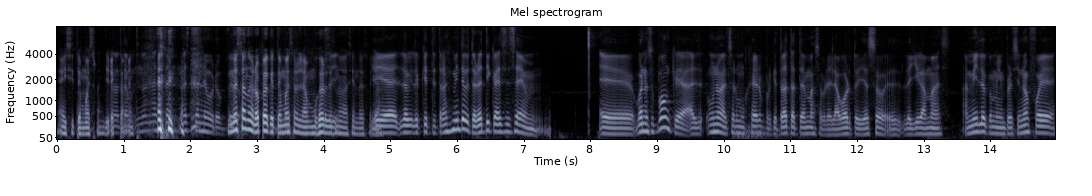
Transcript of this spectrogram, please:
ahí sí te muestran No, tam- directamente. No, no es tan, no es tan europeo. No es tan europeo que te muestren la mujer Sí. desnuda haciendo eso. Ya. eh, lo, lo que te transmite autoerótica es ese... mm, eh, bueno, supongo que al- uno al ser mujer, porque trata temas sobre el aborto y eso, eh, le llega más. A mí lo que me impresionó fue,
